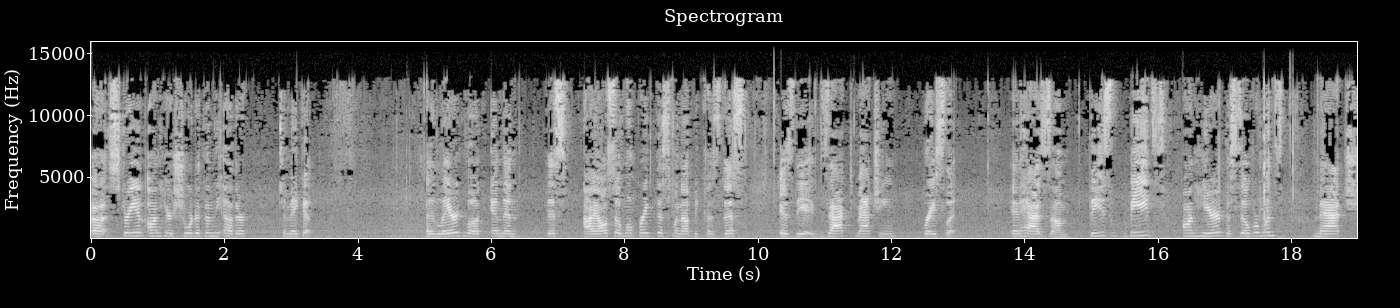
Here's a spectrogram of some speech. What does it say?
uh, strand on here shorter than the other to make it a layered look. And then this, I also won't break this one up because this is the exact matching bracelet. It has um, these beads on here, the silver ones, match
